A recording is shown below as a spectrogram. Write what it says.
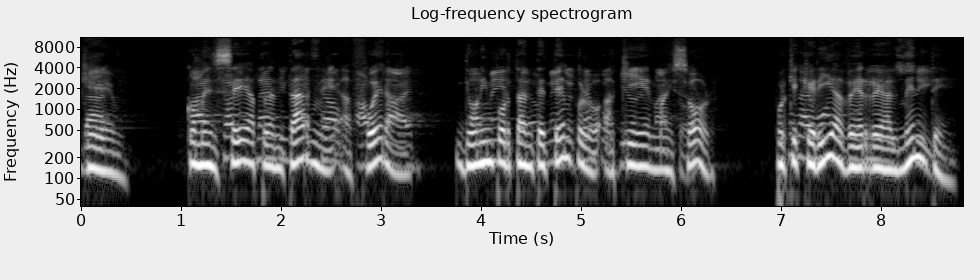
que comencé a plantarme afuera de un importante templo aquí en Mysore, porque quería ver realmente,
